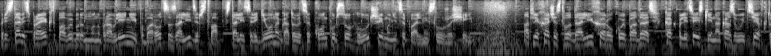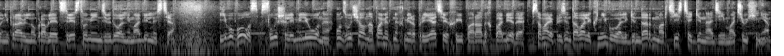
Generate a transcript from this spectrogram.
Представить проект по выбранному направлению и побороться за лидерство. В столице региона готовится к конкурсу «Лучший муниципальный служащий». От лихачества до лиха рукой подать. Как полицейские наказывают тех, кто неправильно управляет средствами индивидуальной мобильности. Его голос слышали миллионы. Он звучал на памятных мероприятиях и парадах Победы. В Самаре презентовали книгу о легендарном артисте Геннадии Матюхине.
